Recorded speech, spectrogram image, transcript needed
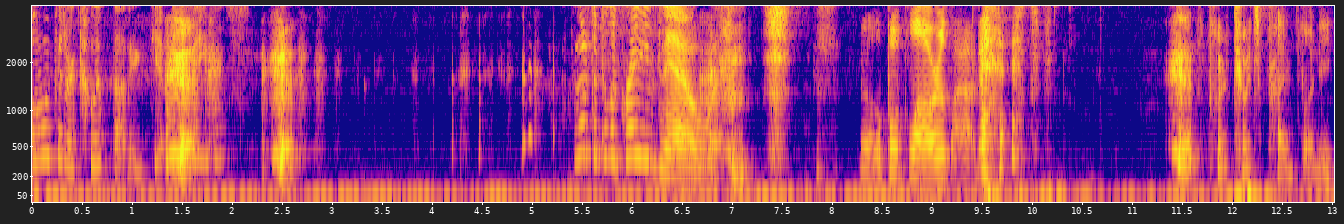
Someone better clip that and get me famous. We have to build a grave now. I'll put flowers on it. Poor Twitch Prime Bunny.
